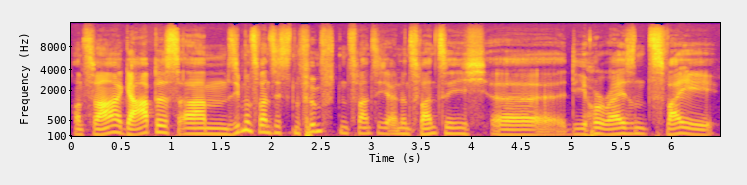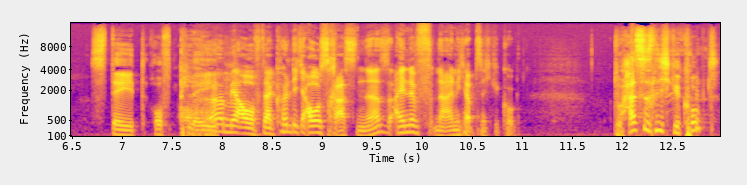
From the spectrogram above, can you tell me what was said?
Und zwar gab es am 27.05.2021 äh, die Horizon 2 State of Play. Oh, hör mir auf, da könnte ich ausrasten. Ne? Das ist eine. F Nein, ich habe es nicht geguckt. Du hast es nicht geguckt?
